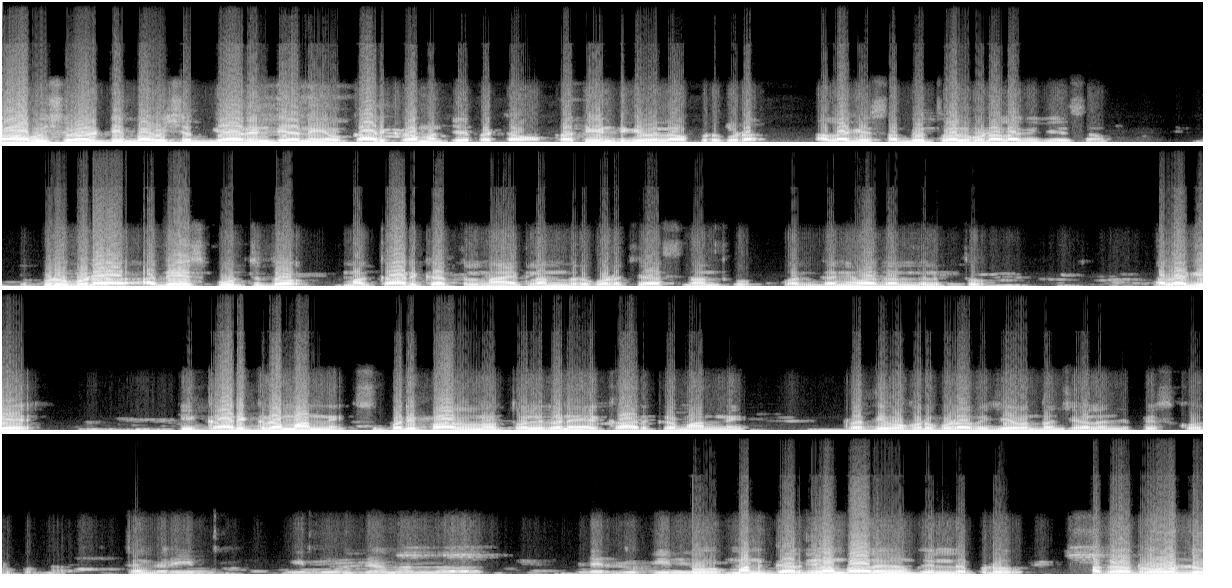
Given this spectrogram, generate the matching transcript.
బాబు షూరిటీ భవిష్యత్ గ్యారంటీ అనే ఒక కార్యక్రమం చేపట్టాము ప్రతి ఇంటికి వెళ్ళినప్పుడు కూడా అలాగే సభ్యత్వాలు కూడా అలాగే చేశాం. ఇప్పుడు కూడా అదే స్ఫూర్తితో మా కార్యకర్తల నాయకులందరూ కూడా చేస్తున్నందుకు వారికి ధన్యవాదాలు తెలుపుతూ అలాగే ఈ కార్యక్రమాన్ని సుపరిపాలన తొలగనే కార్యక్రమాన్ని ప్రతి ఒక్కరు కూడా విజయవంతం చేయాలని చెప్పేసి కోరుకుంటున్నాను. థ్యాంక్ యూ మన గర్గలంపాలెంకి వెళ్ళినప్పుడు అక్కడ రోడ్డు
